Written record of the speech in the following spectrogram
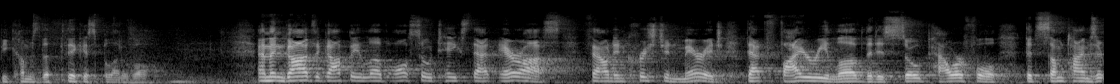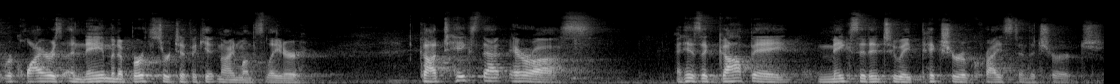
becomes the thickest blood of all. And then God's agape love also takes that eros found in Christian marriage, that fiery love that is so powerful that sometimes it requires a name and a birth certificate nine months later. God takes that eros and his agape makes it into a picture of Christ and the church.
